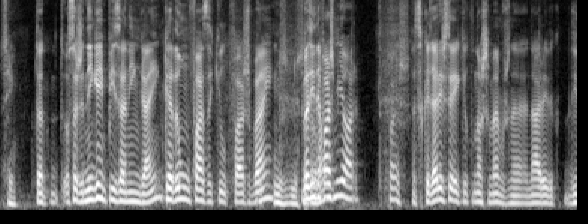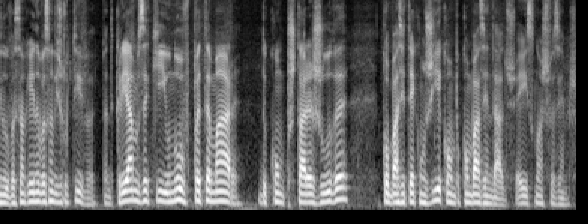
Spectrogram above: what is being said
Sim. Portanto, ou seja, ninguém pisa a ninguém, cada um faz aquilo que faz bem, no, no mas ainda trabalho. faz melhor. Pois. Se calhar isto é aquilo que nós chamamos na, na área de, de, inovação, que é a inovação disruptiva. Portanto, criámos aqui um novo patamar de como prestar ajuda com base em tecnologia, com, com base em dados. É isso que nós fazemos.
